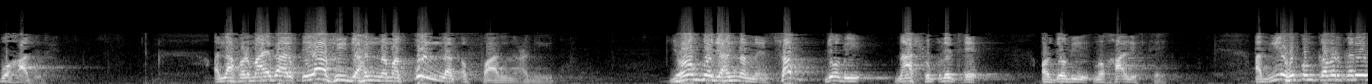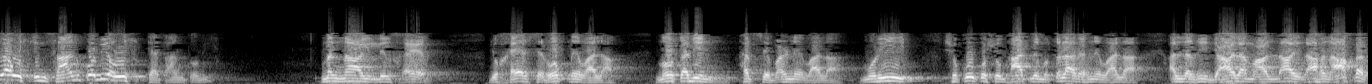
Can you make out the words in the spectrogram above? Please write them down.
وہ حاضر ہے۔ اللہ فرمائے گا القیافی جہنم کل کفار عنید۔ جھونک دو جہنم میں سب جو بھی ناشکرے تھے اور جو بھی مخالف تھے۔ اب یہ حکم کور کرے گا اس انسان کو بھی اور اس شیطان کو بھی۔ منا خیر جو خیر سے روکنے والا، معتدن، حد سے بڑھنے والا مریب شکو کو شبہات میں مطلع رہنے والا اللہ جعل مع اللہ الہ آخر،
